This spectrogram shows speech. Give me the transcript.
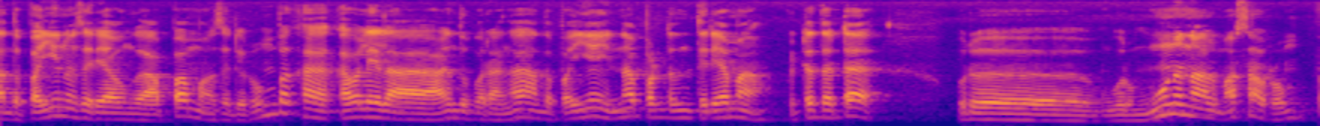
அந்த பையனும் சரி அவங்க அப்பா அம்மாவும் சரி ரொம்ப க கவலையில் ஆழ்ந்து போகிறாங்க அந்த பையன் என்ன பண்ணுறதுன்னு தெரியாமல் கிட்டத்தட்ட ஒரு ஒரு மூணு நாலு மாதம் ரொம்ப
